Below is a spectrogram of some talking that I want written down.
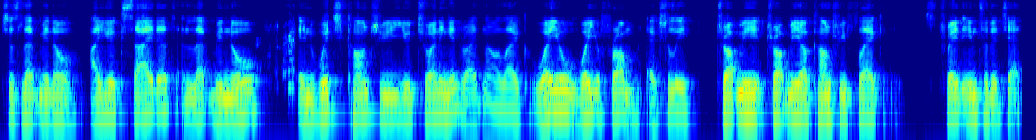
Just let me know. Are you excited? And let me know in which country you're joining in right now. Like where you where you from actually. Drop me drop me your country flag straight into the chat.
